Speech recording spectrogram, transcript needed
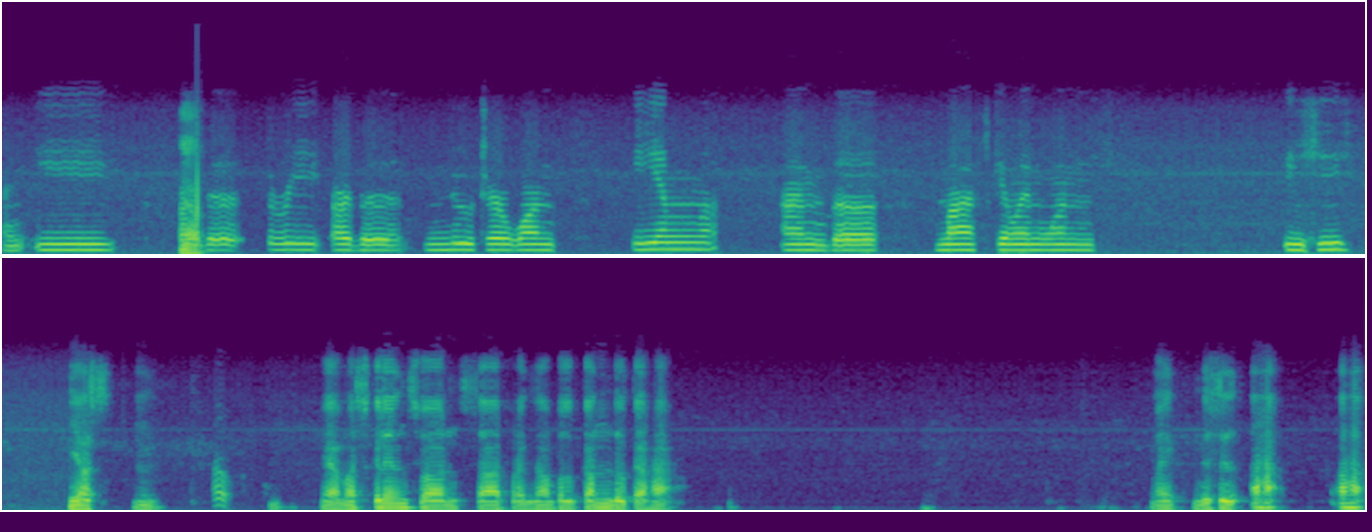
and e, are the three, are the neuter ones im, and the masculine ones ihi. yes. Hmm. Oh. yeah masculine ones are for example kandukah like this is aha aha.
